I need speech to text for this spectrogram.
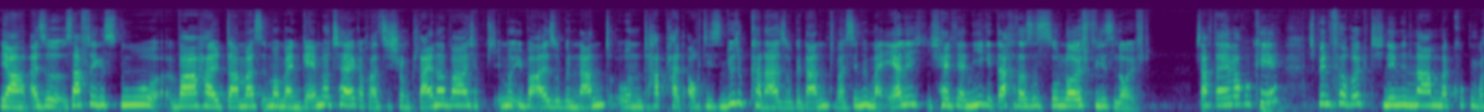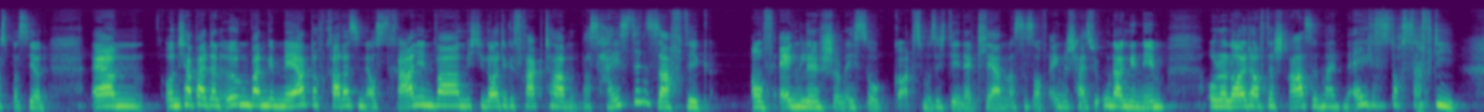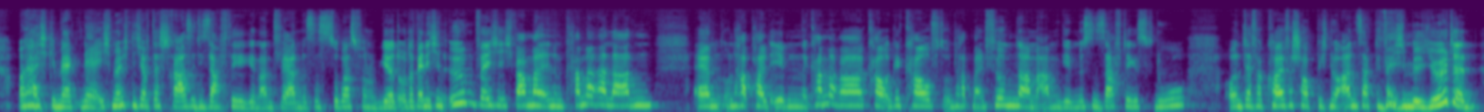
Ja, also saftiges Nu war halt damals immer mein Gamertag, auch als ich schon kleiner war. Ich habe mich immer überall so genannt und habe halt auch diesen YouTube-Kanal so genannt, weil sind wir mal ehrlich, ich hätte ja nie gedacht, dass es so läuft, wie es läuft. Ich dachte einfach, okay, ich bin verrückt, ich nehme den Namen, mal gucken, was passiert. Ähm, und ich habe halt dann irgendwann gemerkt, auch gerade als ich in Australien war, mich die Leute gefragt haben, was heißt denn saftig auf Englisch? Und ich so, Gott, muss ich denen erklären, was das auf Englisch heißt, wie unangenehm. Oder Leute auf der Straße meinten, ey, das ist doch Safti. Und da habe ich gemerkt, nee, ich möchte nicht auf der Straße die Saftige genannt werden. Das ist sowas von weird. Oder wenn ich in irgendwelche, ich war mal in einem Kameraladen ähm, und habe halt eben eine Kamera gekauft und habe meinen Firmennamen angeben müssen, Saftiges Gnu. Und der Verkäufer schaut mich nur an sagt, in welchem Milieu denn?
